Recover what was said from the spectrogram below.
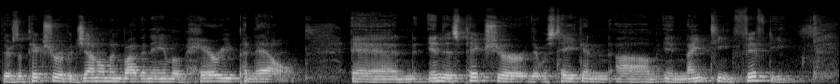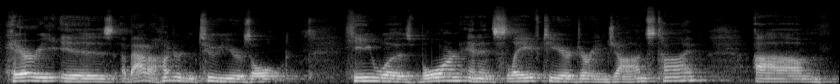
There's a picture of a gentleman by the name of Harry Pennell. And in this picture that was taken um, in 1950, Harry is about 102 years old. He was born and enslaved here during John's time, um,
